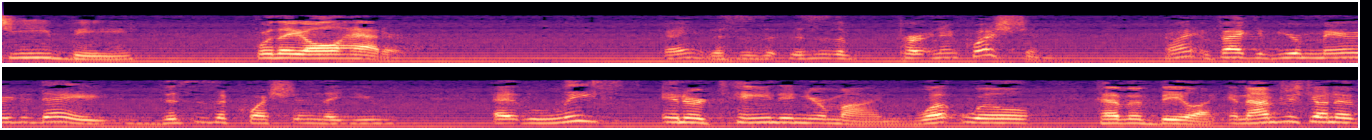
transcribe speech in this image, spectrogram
she be? For they all had her. Okay, this is a, this is a pertinent question. Right? In fact, if you're married today, this is a question that you at least entertained in your mind. What will heaven be like? And I'm just gonna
